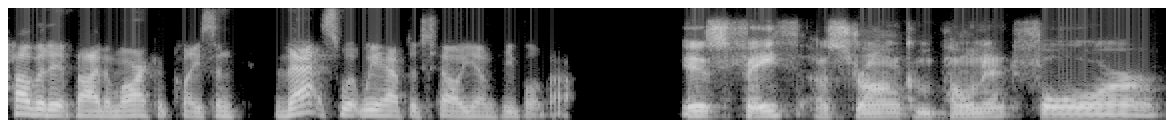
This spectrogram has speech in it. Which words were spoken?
coveted by the marketplace. And that's what we have to tell young people about. Is faith a strong component for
